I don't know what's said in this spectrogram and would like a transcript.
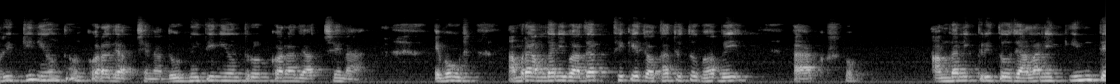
বৃদ্ধি নিয়ন্ত্রণ করা যাচ্ছে না, দুর্নীতি নিয়ন্ত্রণ করা যাচ্ছে না এবং আমরা আমদানি বাজার থেকে যথাযথভাবে আমদানিকৃত জ্বালানি কিনতে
